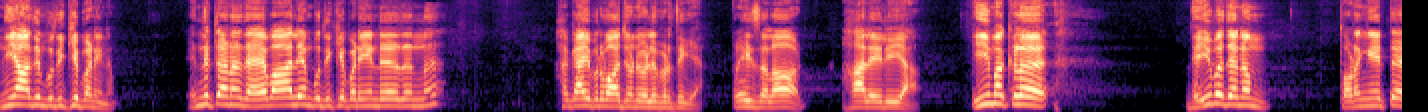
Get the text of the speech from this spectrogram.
നീ ആദ്യം പുതുക്കി പണിയണം. എന്നിട്ടാണ് ദേവാലയം പുതുക്കി പണിയേണ്ടതെന്ന് ഹഗായി പ്രവാചകനോട് വെളിപ്പെടുത്തുക. പ്രൈസ് അലോഡ് ഹാലേലിയ ഈ മക്കൾ ദൈവജനം തുടങ്ങിയിട്ട്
